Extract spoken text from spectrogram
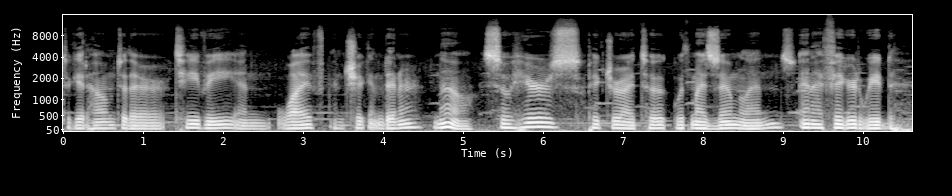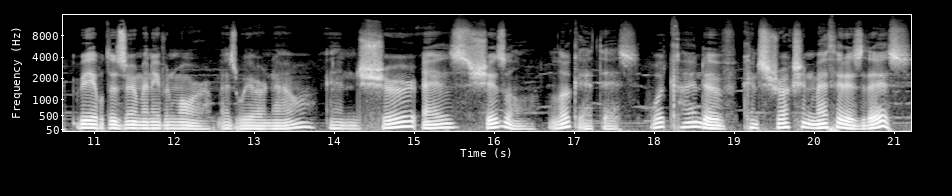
To get home to their TV and wife and chicken dinner? No. So here's a picture I took with my zoom lens, and I figured we'd be able to zoom in even more as we are now. And sure as shizzle, look at this. What kind of construction method is this?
